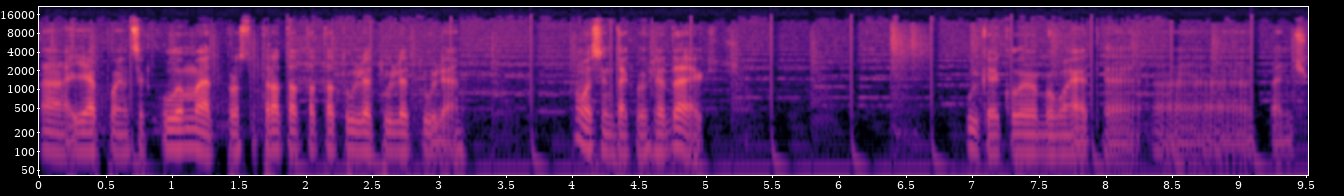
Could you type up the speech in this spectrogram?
А, я понял, це кулемет, просто тра-та-та-та туля-туля-туля. Ну, Ось він так виглядає, якщо що. Кулька, коли вибиваєте е, танчик.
